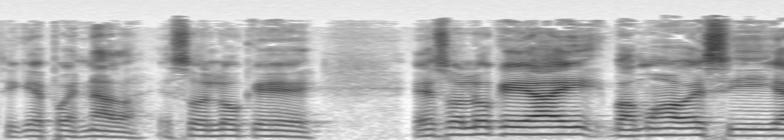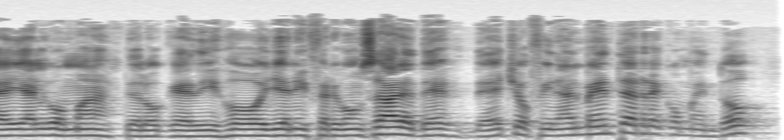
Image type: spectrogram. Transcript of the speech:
Así que pues nada, eso es lo que eso es lo que hay. Vamos a ver si hay algo más de lo que dijo Jennifer González. De, hecho, finalmente recomendó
